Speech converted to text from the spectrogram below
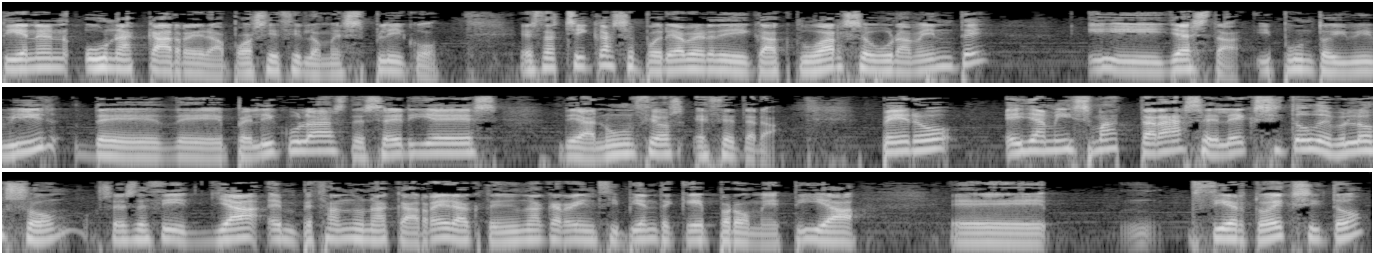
tienen una carrera, por así decirlo, me explico. Esta chica se podría haber dedicado a actuar seguramente y ya está, y punto, y vivir de, películas, de series, de anuncios, etcétera. Pero ella misma, tras el éxito de Blossom, es decir, ya empezando una carrera, teniendo una carrera incipiente que prometía eh, cierto éxito,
